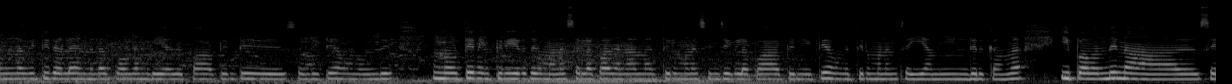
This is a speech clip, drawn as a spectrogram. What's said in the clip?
உன்னை விட்டுட்டெல்லாம் என்னால் போக முடியாதுப்பா அப்படின்ட்டு சொல்லிவிட்டு அவங்க வந்து விட்டு எனக்கு பிரியறதுக்கு மனசு இல்லைப்பா அதனால் நான் திருமணம் செஞ்சுக்கலப்பா அப்படின்ட்டு அவங்க திருமணம் செய்யாமையே இருந்திருக்காங்க. இப்போ வந்து நான் செ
